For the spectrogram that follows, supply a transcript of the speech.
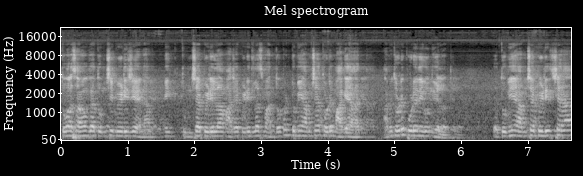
तुम्हाला सांगू का तुमची पिढी जी आहे ना मी तुमच्या पिढीला माझ्या पिढीतलाच मानतो पण तुम्ही आमच्या थोडे मागे आहात. आम्ही थोडे पुढे निघून गेलो तर तुम्ही आमच्या पिढीच्या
